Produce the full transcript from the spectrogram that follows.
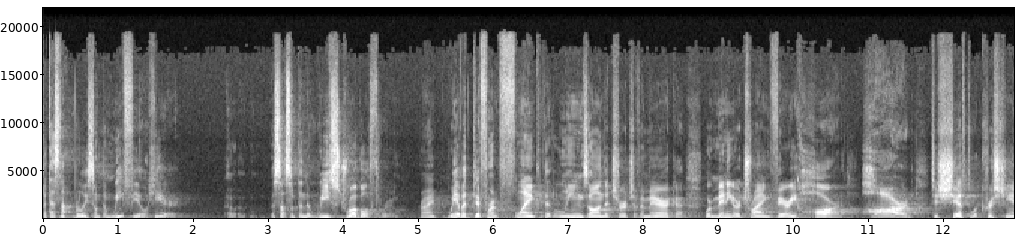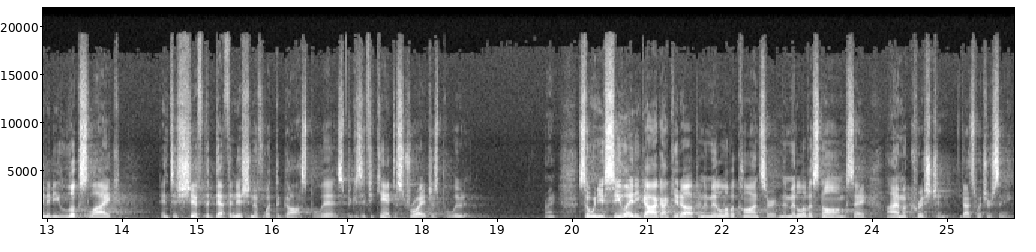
But that's not really something we feel here. Uh, that's not something that we struggle through, right? We have a different flank that leans on the Church of America, where many are trying very hard, hard to shift what Christianity looks like and to shift the definition of what the gospel is. Because if you can't destroy it, just pollute it. Right? So when you see Lady Gaga get up in the middle of a concert, in the middle of a song, say, I'm a Christian, that's what you're seeing.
